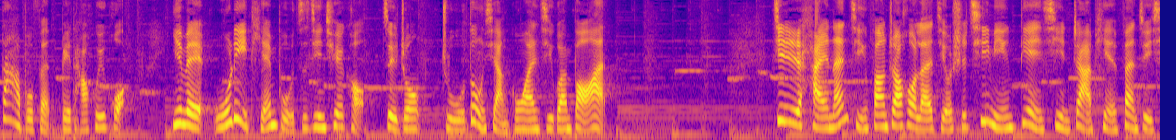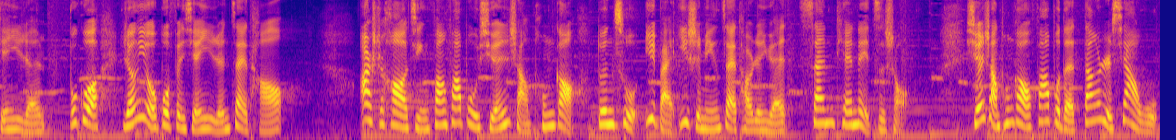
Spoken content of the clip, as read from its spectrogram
大部分被他挥霍，因为无力填补资金缺口，最终主动向公安机关报案。近日，海南警方抓获了九十七名电信诈骗犯罪嫌疑人，不过仍有部分嫌疑人在逃。二十号，警方发布悬赏通告，敦促一百一十名在逃人员三天内自首。悬赏通告发布的当日下午，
